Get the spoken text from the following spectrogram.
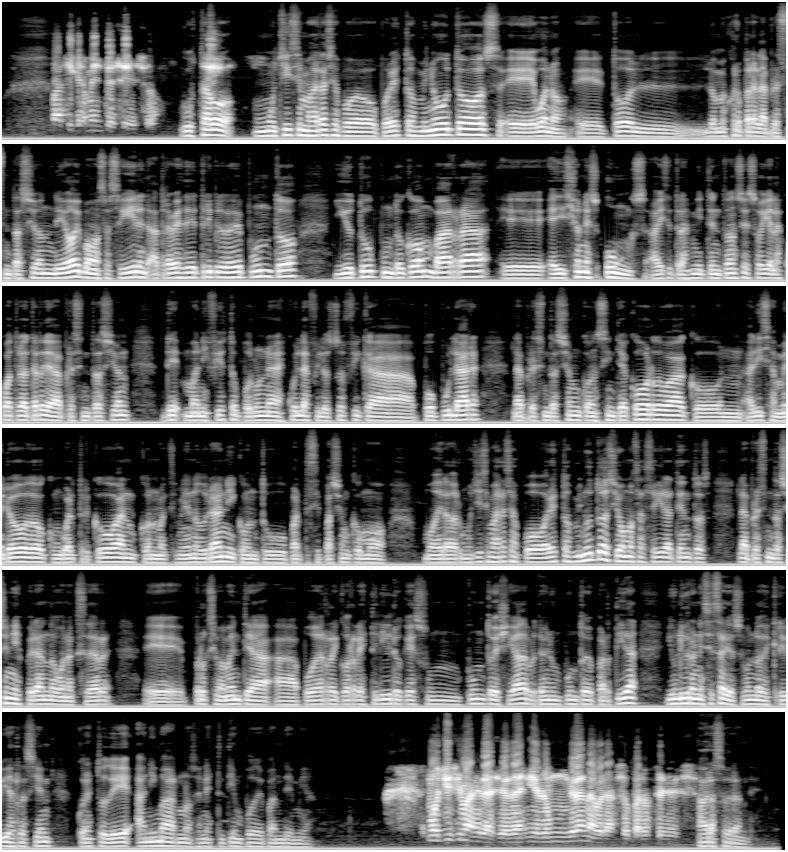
Básicamente es eso. Gustavo, muchísimas gracias por, estos minutos. Eh, bueno, eh, todo lo mejor para la presentación de hoy. Vamos a seguir a través de www.youtube.com barra eh, ediciones UNGS. Ahí se transmite entonces hoy a las 4 de la tarde la presentación de Manifiesto por una Escuela Filosófica Popular. La presentación con Cintia Córdoba, con Alicia Merodo, con Walter Cohen, con Maximiliano Durán y con tu participación como moderador. Muchísimas gracias por estos minutos y vamos a seguir atentos la presentación y esperar esperando bueno, acceder eh, próximamente a, poder recorrer este libro que es un punto de llegada, pero también un punto de partida y un libro necesario, según lo describías recién, con esto de animarnos en este tiempo de pandemia. Muchísimas gracias, Daniel. Un gran abrazo para ustedes. Abrazo grande.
